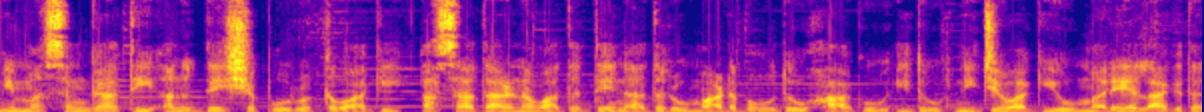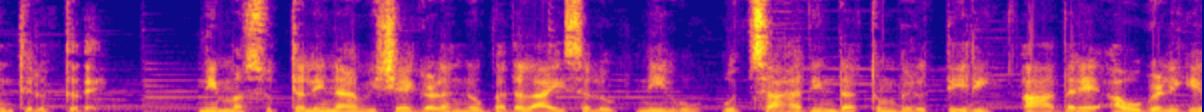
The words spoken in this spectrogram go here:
ನಿಮ್ಮ ಸಂಗಾತಿ ಅನುದ್ದೇಶಪೂರ್ವಕವಾಗಿ ಅಸಾಧಾರಣವಾದದ್ದೇನಾದರೂ ಮಾಡಬಹುದು ಹಾಗೂ ಇದು ನಿಜವಾಗಿಯೂ ಮರೆಯಲಾಗದಂತಿರುತ್ತದೆ. ನಿಮ್ಮ ಸುತ್ತಲಿನ ವಿಷಯಗಳನ್ನು ಬದಲಾಯಿಸಲು ನೀವು ಉತ್ಸಾಹದಿಂದ ತುಂಬಿರುತ್ತೀರಿ, ಆದರೆ ಅವುಗಳಿಗೆ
